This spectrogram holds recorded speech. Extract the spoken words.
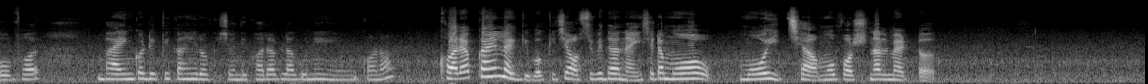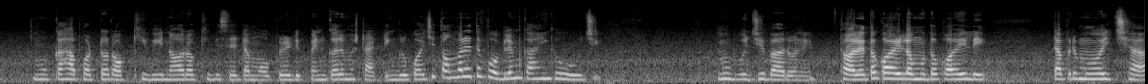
ओभर भाई डीपी कहीं रखिंट खराब लगुनि कौन खराब कहीं लगे कि असुविधा ना से मो मो इच्छा मो पर्सनल मैटर मुझ फटो रखी न रखी से मोर डिपेड कैर मुझे स्टार्टिंग कही तुम्हारे ये प्रोब्लेम कहीं हो बुझीपार थे तो कहल मुझ तो कहली तापर मो इच्छा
